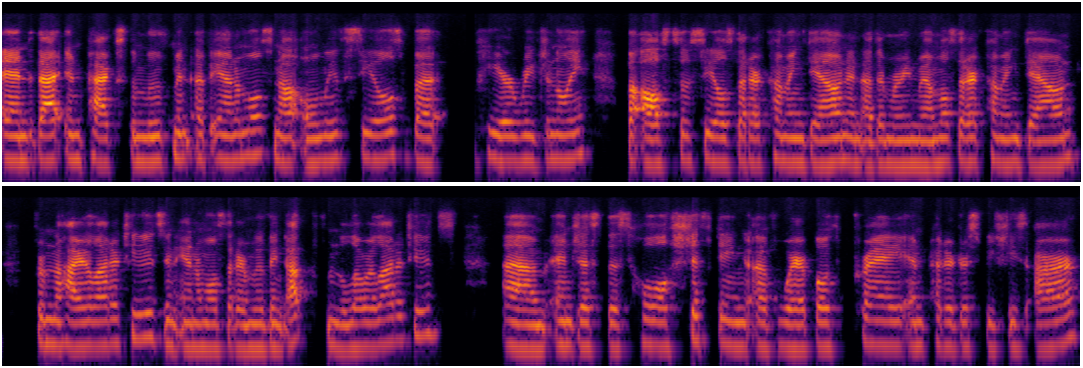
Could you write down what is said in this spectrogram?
And that impacts the movement of animals, not only the seals, but here regionally, but also seals that are coming down and other marine mammals that are coming down from the higher latitudes and animals that are moving up from the lower latitudes. Um, and just this whole shifting of where both prey and predator species are,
